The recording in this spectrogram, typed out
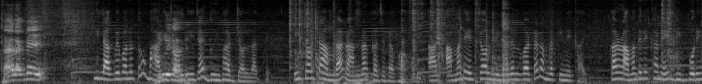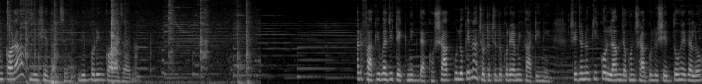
হ্যাঁ লাগবে। কি লাগবে বলো তো? ভারী জল দিয়ে যায় দুই ভার জল লাগবে। এই জলটা আমরা রান্নার কাজে ব্যবহার করি। আর আমাদের জল মিনারেল ওয়াটার আমরা কিনে খাই। কারণ আমাদের এখানে ডিপ বোরিং করা নিষেধ আছে। ডিপ বোরিং করা যায় না। আর ফাঁকিবাজি টেকনিক দেখো, শাকগুলোকে না ছোট ছোট করে আমি কাটিনি। সেই জন্য কী করলাম, যখন শাকগুলো সেদ্ধ হয়ে গেল,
